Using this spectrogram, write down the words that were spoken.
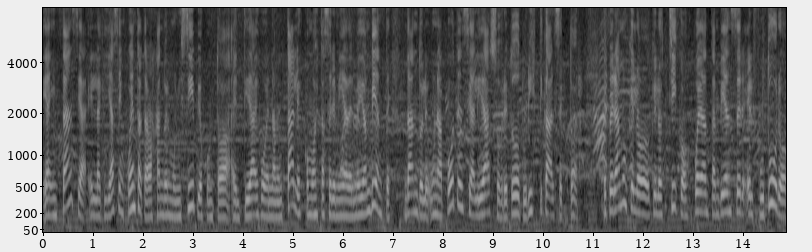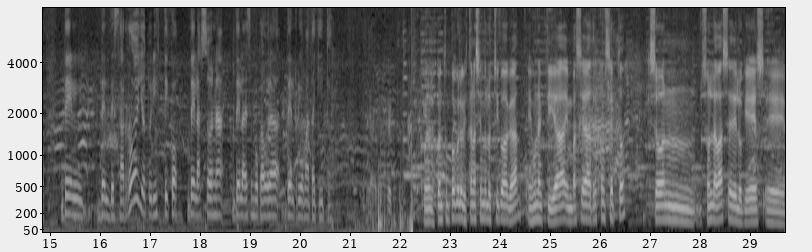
instancia en la que ya se encuentra trabajando el municipio junto a entidades gubernamentales como esta Seremía del Medio Ambiente, dándole una potencialidad sobre todo turística al sector. Esperamos que, que los chicos puedan también ser el futuro del, del desarrollo turístico de la zona de la desembocadura del río Mataquito. Bueno, les cuento un poco lo que están haciendo los chicos acá. Es una actividad en base a tres conceptos que son, son la base de lo que es eh,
